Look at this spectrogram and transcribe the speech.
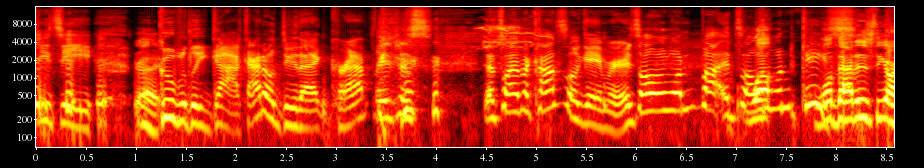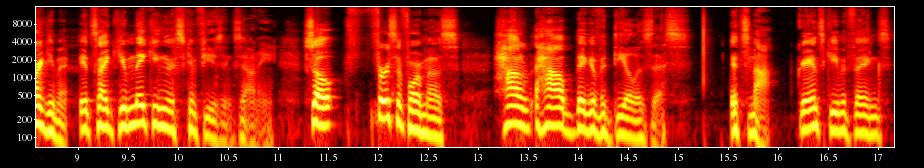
PC Right. goobly gawk. I don't do that crap. It's just that's why I'm a console gamer. It's all in one bo- It's all in one case. Well, that is the argument. It's like you're making this confusing, Sony. So first and foremost, how how big of a deal is this? It's not. Grand scheme of things,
